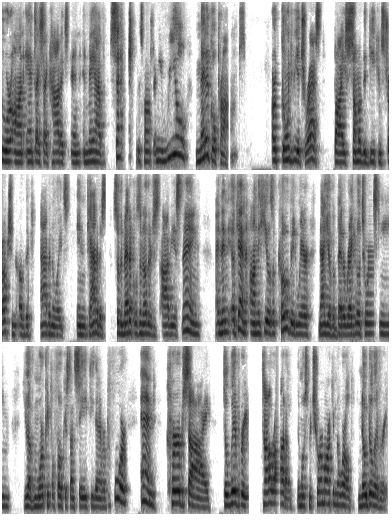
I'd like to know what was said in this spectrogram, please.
who are on antipsychotics and, and may have sexual dysfunction, I mean, real medical problems are going to be addressed by some of the deconstruction of the cannabinoids in cannabis. So the medical is another just obvious thing. And then again, on the heels of COVID, where now you have a better regulatory scheme, you have more people focused on safety than ever before, and curbside delivery. Colorado, the most mature market in the world, no delivery.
